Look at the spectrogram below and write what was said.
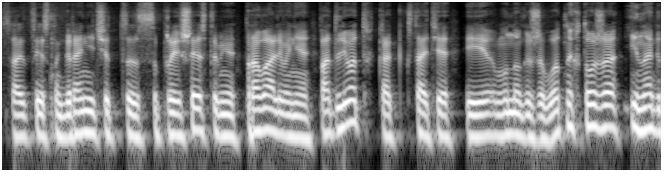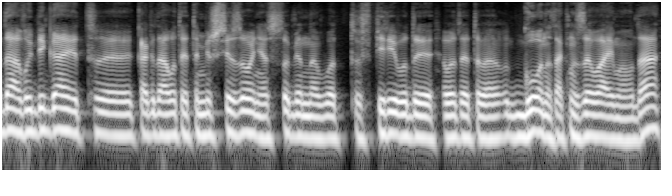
соответственно, граничит с происшествиями проваливания под лед, как, кстати, и много животных тоже иногда выбегает, э, когда вот это межсезонье, особенно вот в периоды вот этого гона так называемого, да,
